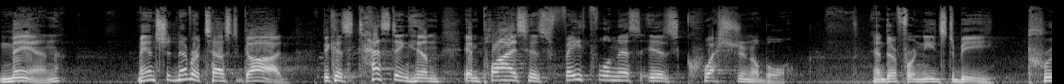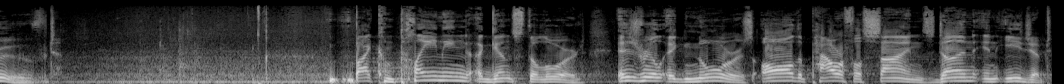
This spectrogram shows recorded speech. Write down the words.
man, man should never test God because testing him implies his faithfulness is questionable and therefore needs to be proved by complaining against the Lord, Israel ignores all the powerful signs done in Egypt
